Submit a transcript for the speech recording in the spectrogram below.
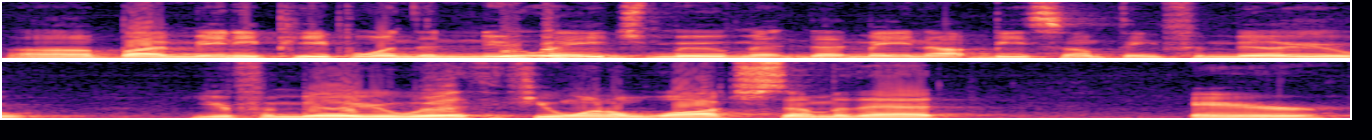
uh, by many people in the New Age movement. That may not be something familiar you're familiar with. If you want to watch some of that air,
